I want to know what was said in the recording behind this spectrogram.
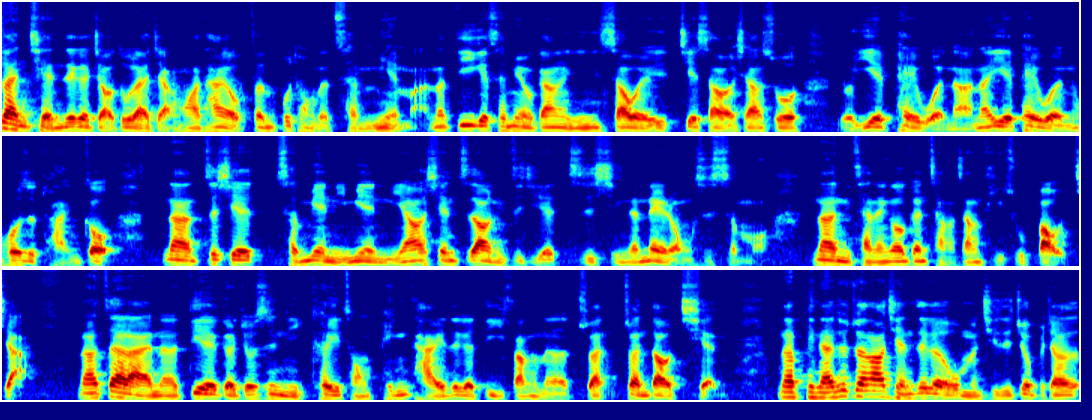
赚钱这个角度来讲的话，它有分不同的层面嘛。那第一个层面我刚刚已经稍微介绍一下，说有业配文啊，那业配文或者团购，那这些层面里面，你要先知道你自己的执行的内容是什么，那你才能够跟厂商提出报价。那再来呢，第二个就是你可以从平台这个地方呢赚赚到钱。那平台就赚到钱，这个我们其实就比较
